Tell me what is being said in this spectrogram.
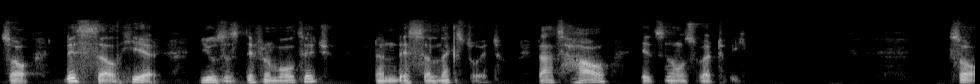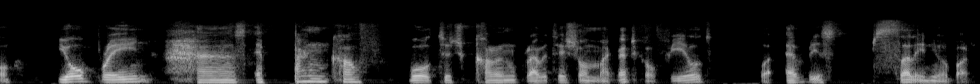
So this cell here uses different voltage than this cell next to it. That's how it knows where to be. So your brain has a bank of voltage, current, gravitational, magnetical field for every cell in your body.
